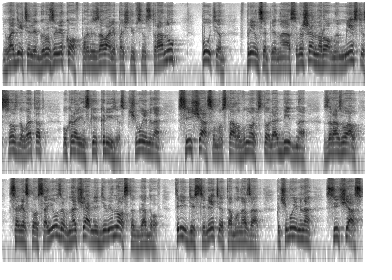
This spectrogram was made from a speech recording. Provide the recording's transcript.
водители грузовиков парализовали почти всю страну. Путин, в принципе, на совершенно ровном месте создал этот украинский кризис. Почему именно сейчас ему стало вновь столь обидно за развал Советского Союза в начале 90-х годов, три десятилетия тому назад? Почему именно сейчас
